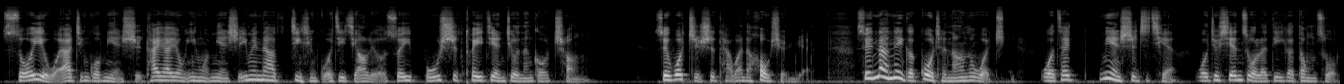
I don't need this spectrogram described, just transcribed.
所以我要经过面试，他要用英文面试，因为那要进行国际交流，所以不是推荐就能够成，所以我只是台湾的候选人，所以那那个过程当中，我我在面试之前，我就先做了第一个动作，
